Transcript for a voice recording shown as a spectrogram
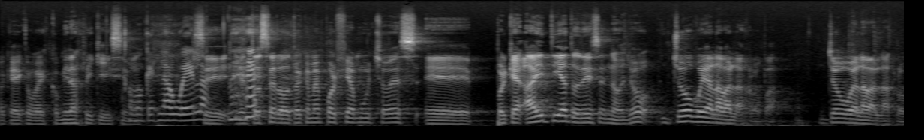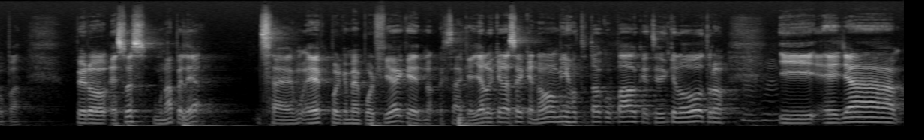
¿ok? Como es comida riquísima. Como que es la abuela. Sí, y entonces lo otro que me porfía mucho es, eh, porque hay días donde dicen, no, yo, yo voy a lavar la ropa, yo voy a lavar la ropa, pero eso es una pelea. O sea, es porque me porfía que, no, o sea, que ella lo quiere hacer, que no, mi hijo, tú estás ocupado, que tienes que lo otro. Y ella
